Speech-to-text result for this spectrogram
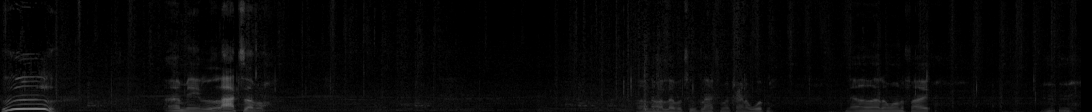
Woo! I mean, lots of them. Oh no, a level two blacksmith trying to whoop me. No, I don't want to fight. Mm-mm. He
